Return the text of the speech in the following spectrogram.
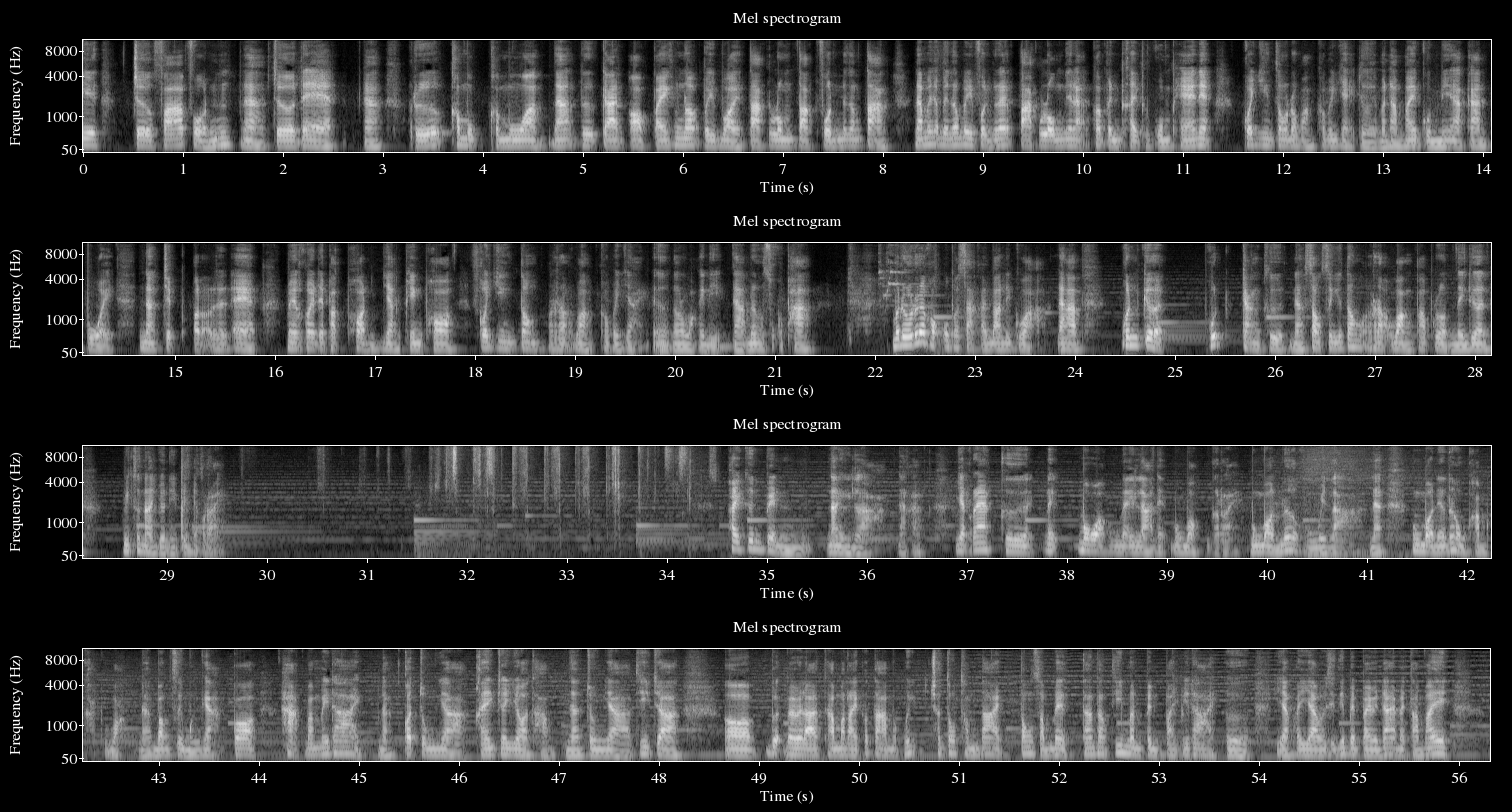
เจอฟ้าฝนนะเจอแดด นะหรือขมุกขมัวนะหรือการออกไปข้างนอกบ่อยๆตากลมตากฝนอะไรต่างๆนะไม่จำเป็นต้องไปฝนก็ได้ตากลมนี่แหละก็เป็นใครเป็นกลุ่มแพ้เนี่ยก็ยิ่งต้องระวังเข้าไปใหญ่เลยมันทำให้คุณมีอาการป่วยนะเจ็บออดแอดไม่ค่อยได้พักผ่อนอย่างเพียงพอ ก็ยิ่งต้องระวังเข้าไปใหญ่เออต้องระวังให้ดีนะเรื่องสุขภาพ มาดูเรื่องของอุปสรรคกันบ้างดีกว่านะครับคนเกิดพุธกลางคืนนะสองสิ่งที่ต้องระวังภาพรวมในเดือนมิถุนายนนี้เป็นอย่างไร ไพ่ขึ้นเป็นนางอีลานะครับ อย่างแรกคือในบ่งบอกนางอีลาเนี่ยบ่งบอกอะไรบ่งบอกเรื่องของเวลานะบ่งบอกในเรื่องของความคาดหวังนะบางสิ่งบางอย่างก็หากมันไม่ได้นะก็จงอย่าใครจะยอทำนะจงอย่าที่จะเอ่อเวลาทำอะไรก็ตามแบบเฮ้ยฉันต้องทำได้ ต้องสำเร็จทั้งทั้งที่มันเป็นไปไม่ได้เอออย่าพยายามในสิ่งที่เป็นไปไม่ได้ไปทำให้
